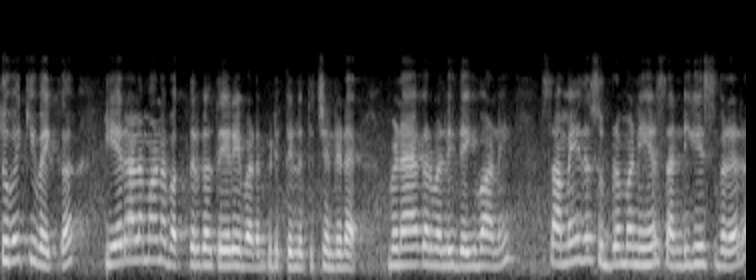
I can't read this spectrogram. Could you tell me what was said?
துவக்கி வைக்க ஏராளமான பக்தர்கள் தேரை வடம் பிடித்து இழுத்து சென்றனர். விநாயகர் வழி தெய்வானை சமேத சுப்பிரமணியர் சண்டிகேஸ்வரர்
